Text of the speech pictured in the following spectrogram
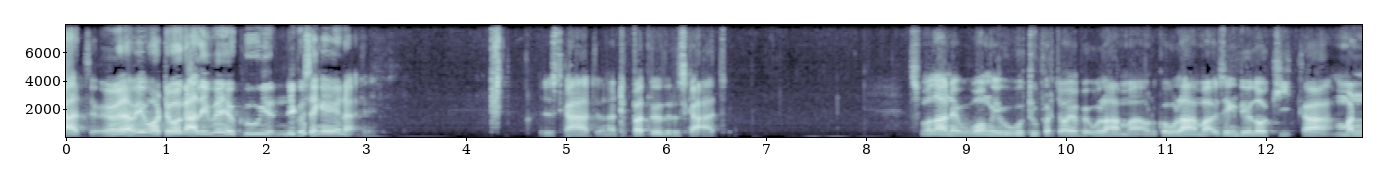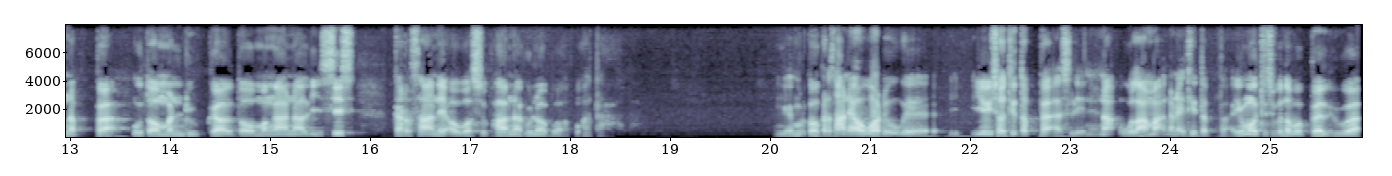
kacau. Tapi modho wong alime ya guyon. Niku sing enak. Wis kacau, nah debat itu terus kacau. Semulane wong iku kudu percaya be ulama. Mergo ulama sing di logika menebak utawa menduga utawa menganalisis kersane Allah Subhanahu wa taala. Nggih, mergo kersane Allah niku ya iso ditebak asline. Nak ulama kena ditebak. Iku mau disebut apa? Bal huwa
